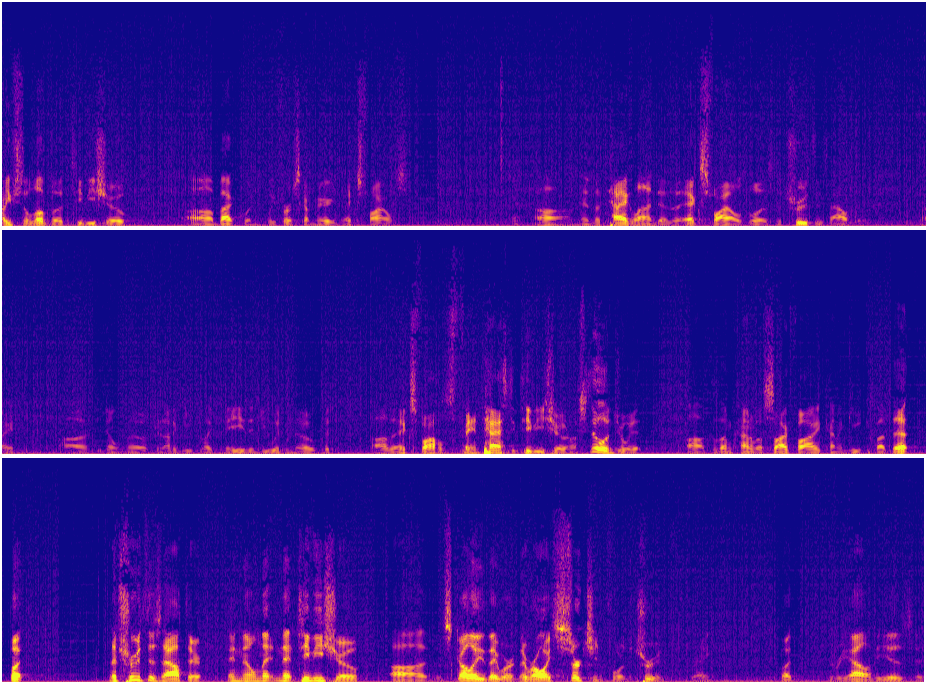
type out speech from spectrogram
I used to love the TV show uh, back when we first got married, X Files. Uh, and the tagline to the X Files was "The truth is out there." Right? Uh, if you don't know, if you're not a geek like me, then you wouldn't know. But uh, the X Files, fantastic TV show, and I still enjoy it because uh, I'm kind of a sci-fi kind of geek about that. But the truth is out there, and on that, in that TV show, uh, Scully they were they were always searching for the truth, right? But reality is that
